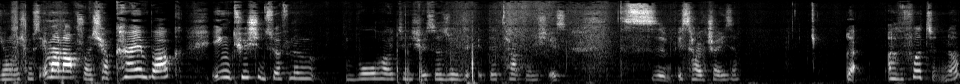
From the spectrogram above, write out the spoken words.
Junge, ich muss immer nachschauen. Ich habe keinen Bock, irgendein Türchen zu öffnen, wo heute nicht ist. Also der, der Tag, nicht ist. Das äh, ist halt scheiße. Ja, also 14, ne?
